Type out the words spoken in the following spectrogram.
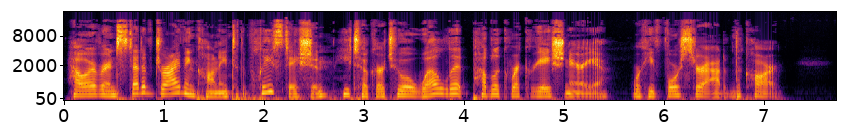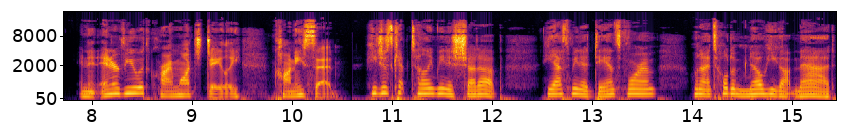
However, instead of driving Connie to the police station, he took her to a well lit public recreation area where he forced her out of the car. In an interview with Crime Watch Daily, Connie said, He just kept telling me to shut up. He asked me to dance for him. When I told him no, he got mad.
